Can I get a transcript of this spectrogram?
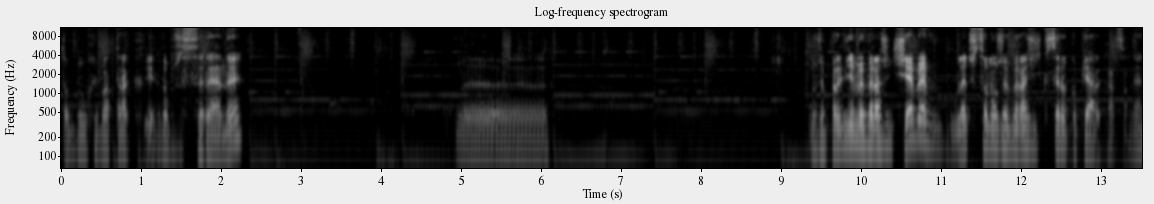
to był chyba track, jak dobrze, Syreny. Yy... Że pragniemy wyrazić siebie, lecz co może wyrazić kserokopiarka, co nie?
